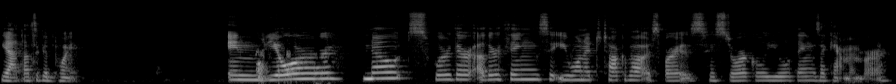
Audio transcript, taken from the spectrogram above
Yeah, that's a good point. In your notes, were there other things that you wanted to talk about as far as historical Yule things? I can't remember.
